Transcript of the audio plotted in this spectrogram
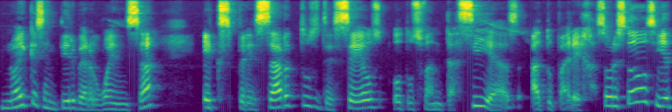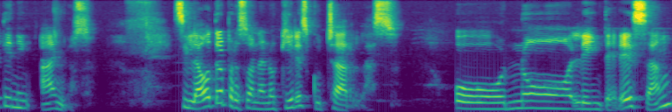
No hay que sentir vergüenza expresar tus deseos o tus fantasías a tu pareja, sobre todo si ya tienen años. Si la otra persona no quiere escucharlas o no le interesan,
